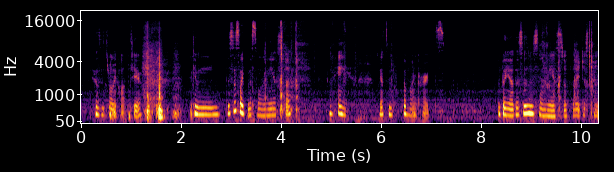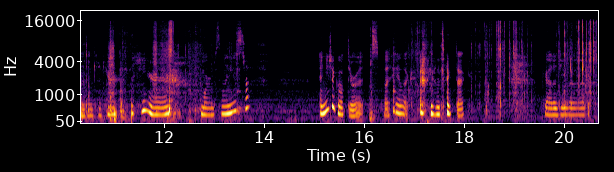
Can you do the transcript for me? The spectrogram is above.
because it's really hot too. Can, this is like miscellaneous stuff. Hey, I got some Pokemon cards. But yeah, this is miscellaneous stuff that I just kind of dumped in here. Here, more miscellaneous stuff. I need to go through it, but hey look, I got a tech deck. Gotta do that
